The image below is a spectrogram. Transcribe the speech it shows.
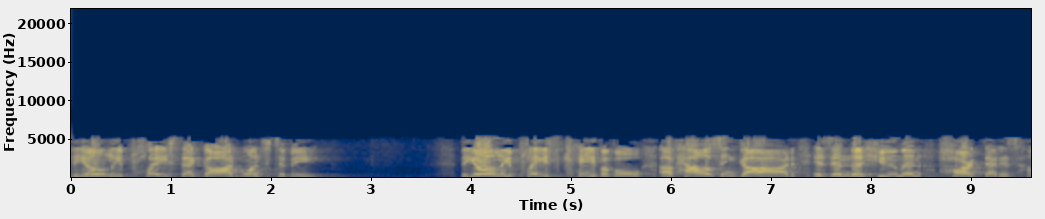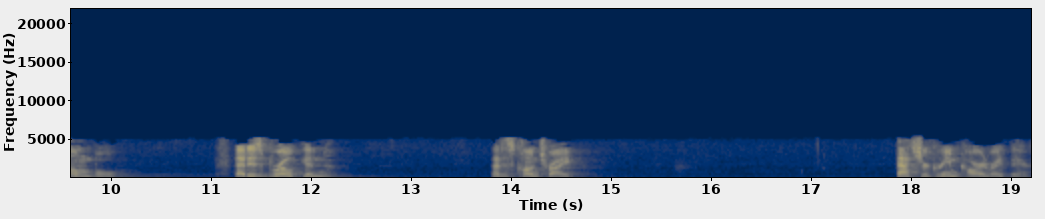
The only place that God wants to be, the only place capable of housing God is in the human heart that is humble, that is broken, that is contrite. That's your green card right there.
